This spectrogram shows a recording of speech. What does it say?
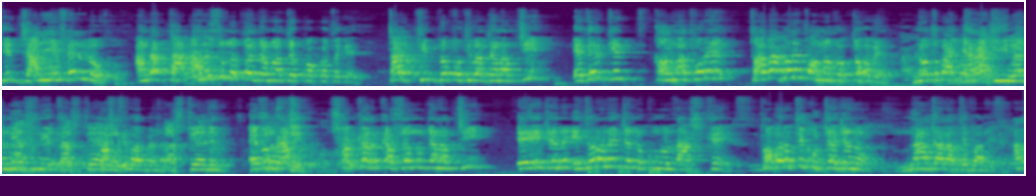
যে জানিয়ে ফেলল আমরা তার আলোচনা জামাতের পক্ষ থেকে তার তীব্র প্রতিবাদ জানাচ্ছি। এদেরকে কলমা করে তবা করে কলমা করতে হবে। নতুবা এরা ইমান নিয়ে দুনিয়াতে রাষ্ট্রীয় পারবে না। এবং সরকারের কাছে আমি জানাচ্ছি এই যেন এই ধরনের যেন কোন লাশকে খবরতে কুটা যেন না জ্বালাতে পারে। আর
